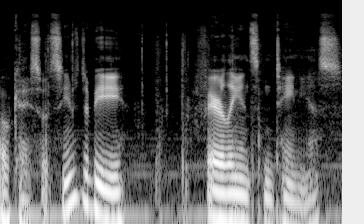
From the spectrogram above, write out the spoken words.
Okay, so it seems to be fairly instantaneous.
